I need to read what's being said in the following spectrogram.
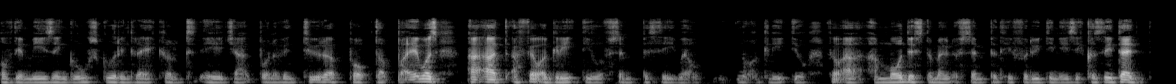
of the amazing goal scoring record, uh, Jack Bonaventura, popped up. But it was, I, I, I, felt a great deal of sympathy. Well, not a great deal. I felt a, a modest amount of sympathy for Udinese because they did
